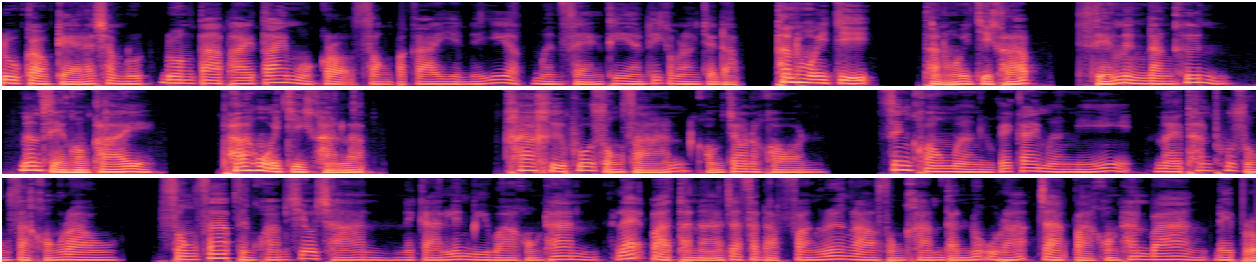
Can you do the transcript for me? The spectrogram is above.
ดูเก่าแก่และชำรุด ดวงตาภายใต้หมวกเกราะส่องประกายเย็นเยือกเหมือนแสงเทียนที่กำลังจะดับ ท่านโฮอิจิ ท่านโฮอิจิครับ เสียงหนึ่งดังขึ้น นั่นเสียงของใคร พระโฮอิจิขานรับ ข้าคือผู้สงสารของเจ้านคร ซึ่งครองเมืองอยู่ใกล้ๆเมืองนี้ นายท่านผู้สูงศักดิ์ของเรา ทรงทราบถึงความเชี่ยวชาญในการเล่นบีวาของท่าน และปรารถนาจะสดับฟังเรื่องราวสงครามดันนุอุระจากปากของท่านบ้าง ได้โปร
